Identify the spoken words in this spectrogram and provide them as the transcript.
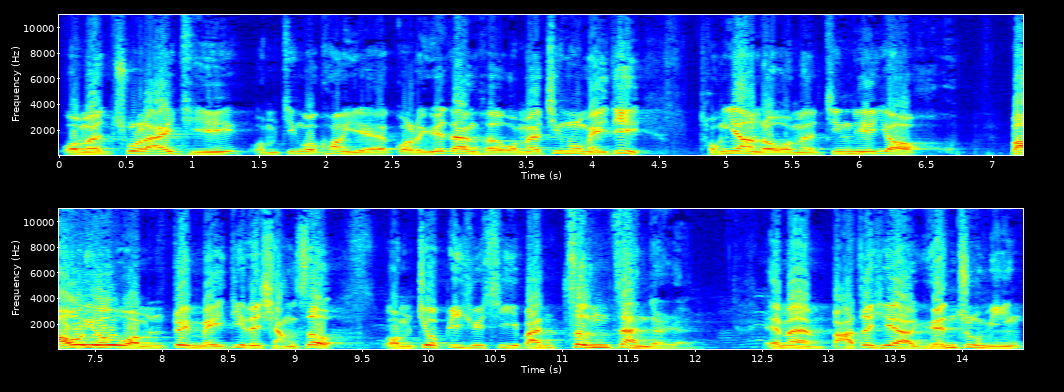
我们出了埃及，我们经过旷野，过了约旦河，我们要进入美地。同样的，我们今天要保有我们对美地的享受，我们就必须是一般征战的人。人们把这些啊原住民。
